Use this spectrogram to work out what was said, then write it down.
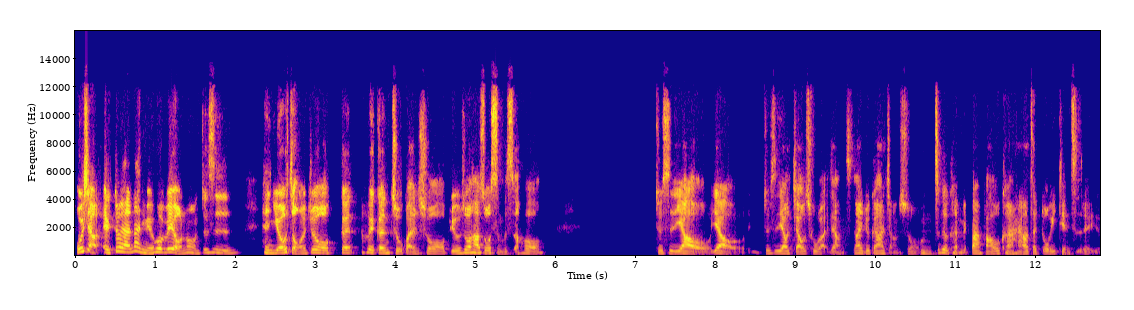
我想，哎，对啊，那你们会不会有那种就是很有种的，就跟会跟主管说，比如说他说什么时候就是要要就是要交出来这样子，那你就跟他讲说，嗯，这个可能没办法，我可能还要再多一天之类的。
